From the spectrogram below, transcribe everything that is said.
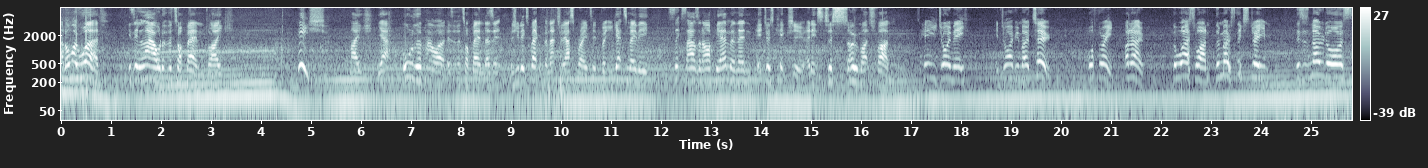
and on my word, is it loud at the top end? Like, Like, yeah, all of the power is at the top end as it as you'd expect with the naturally aspirated, but you get to maybe 6,000 RPM and then it just kicks you, and it's just so much fun. So here you join me in driving mode two or three. I don't know. The worst one, the most extreme. This is no doors,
